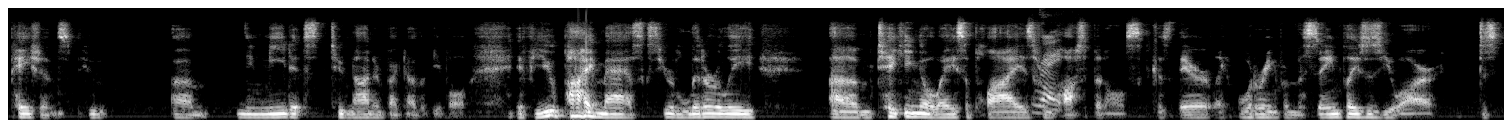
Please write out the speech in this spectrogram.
patients who um, need it to not infect other people. If you buy masks, you're literally um, taking away supplies from Right. hospitals because they're like ordering from the same places you are. Just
